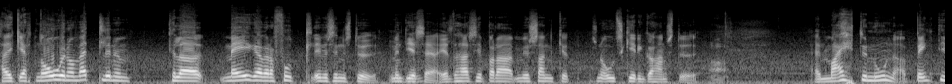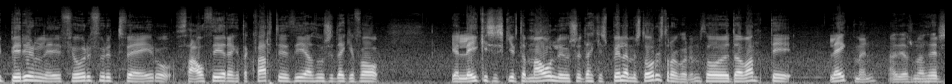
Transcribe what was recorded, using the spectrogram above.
hefði gert nógun á vellinum til að meiga vera fúll yfir sinni stöðu, myndi ég Mhm. segja, ég held að það sé bara mjög sanngjöld svona útskýring á hans stöðu Já. En mættu núna beint í byrjunliði fjóri fyrir tveir og þá þýr ekkert að kvartið því að þú set ekki að fá ég leiki sér skipta máli og set ekki að spila með stóru strákurum þó þetta vanti leikmenn af því að þeir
